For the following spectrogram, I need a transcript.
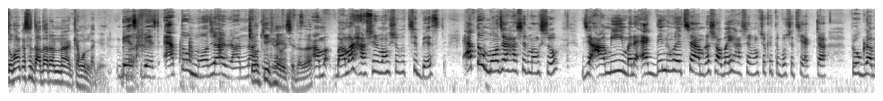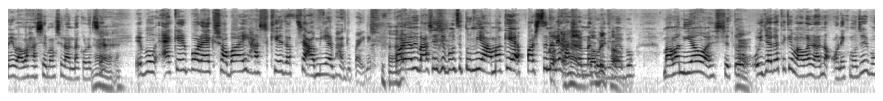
তোমার কাছে দাদা রান্না কেমন লাগে? বেস্ট বেস্ট এত মজার রান্না তো কি খাইয়েছে দাদা? আমার হাঁসের মাংস হচ্ছে বেস্ট এত মজা হাঁসের মাংস যে আমি মানে একদিন হয়েছে আমরা সবাই হাঁসের মাংস খেতে বসেছি একটা প্রোগ্রামে বাবা হাঁসের মাংস রান্না করেছে। হ্যাঁ। এবং একের পর এক সবাই হাঁস খেয়ে যাচ্ছে আমি আর ভাগে পাইনি। পরে আমি বাসায় এসে বলছি তুমি আমাকে পার্সোনালি হাঁস হ্যাঁ, রান্না করে দিবে এবং মামা নিয়েও আসছে। তো হ্যাঁ। ওই জায়গা থেকে মামার রান্না অনেক মজা এবং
